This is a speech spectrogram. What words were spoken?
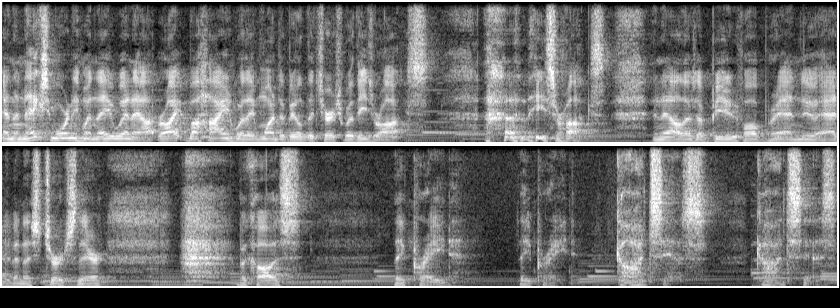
And the next morning when they went out, right behind where they wanted to build the church were these rocks. these rocks. And now there's a beautiful, brand new Adventist church there because they prayed. They prayed. God says, God says,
